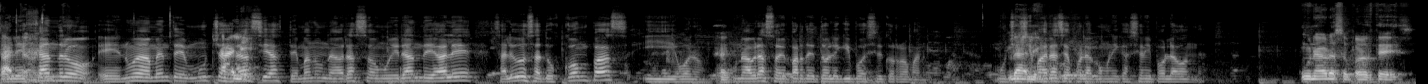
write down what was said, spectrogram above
Alejandro, eh, nuevamente muchas gracias. Te mando un abrazo muy grande, Ale. Saludos a tus compas y bueno, un abrazo de parte de todo el equipo de Circo Romano. Muchísimas gracias por la comunicación y por la onda. Un abrazo para ustedes.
